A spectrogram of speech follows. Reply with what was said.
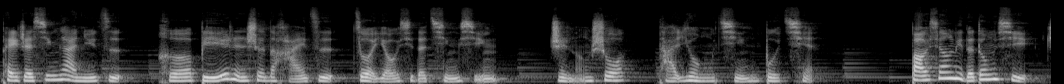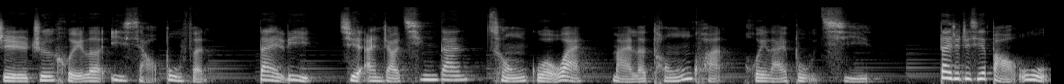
陪着心爱女子和别人生的孩子做游戏的情形，只能说他用情不浅。宝箱里的东西只追回了一小部分，戴笠却按照清单从国外。买了同款回来补齐，带着这些宝物，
